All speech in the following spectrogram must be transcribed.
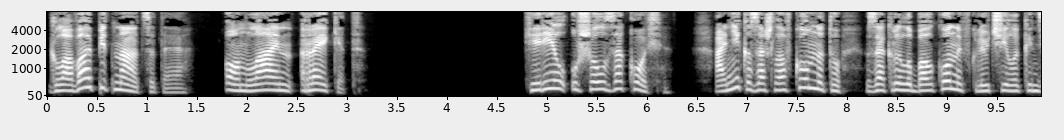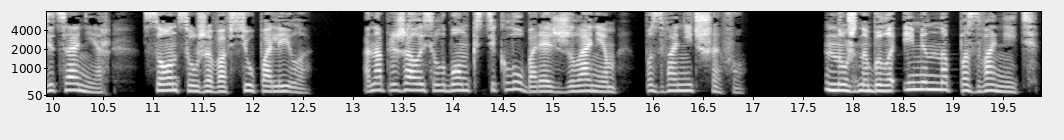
Глава 15. Онлайн-рэкет. Кирилл ушел за кофе, а Ника зашла в комнату, закрыла балкон и включила кондиционер. Солнце уже вовсю палило. Она прижалась лбом к стеклу, борясь с желанием позвонить шефу. Нужно было именно позвонить.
